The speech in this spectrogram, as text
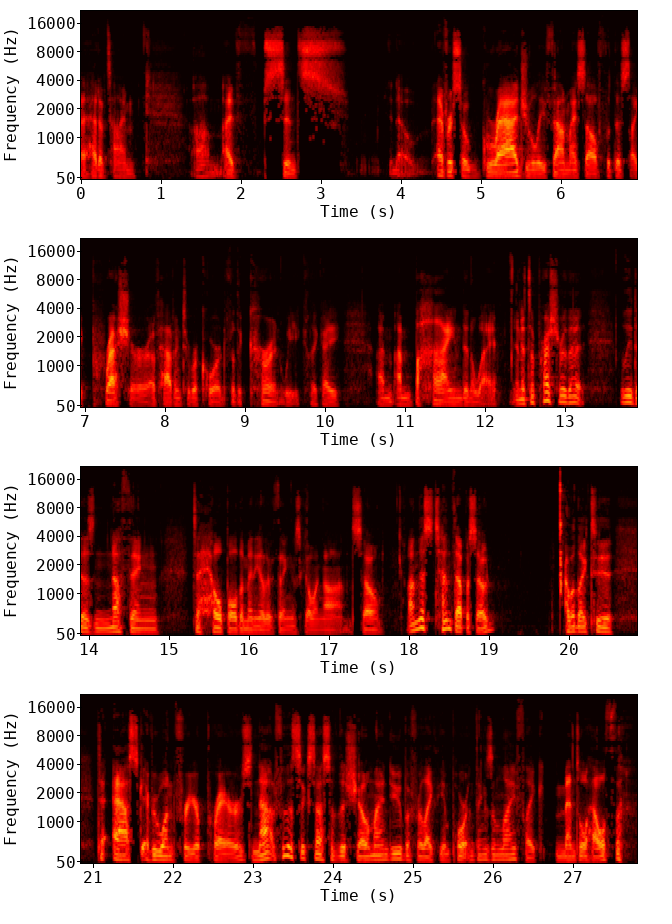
ahead of time. Um, I've since, you know, ever so gradually found myself with this like pressure of having to record for the current week. Like I, I'm, I'm behind in a way, and it's a pressure that really does nothing to help all the many other things going on. So on this 10th episode, I would like to to ask everyone for your prayers, not for the success of the show, mind you, but for like the important things in life, like mental health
